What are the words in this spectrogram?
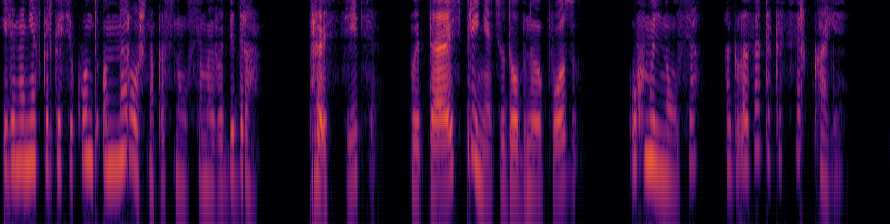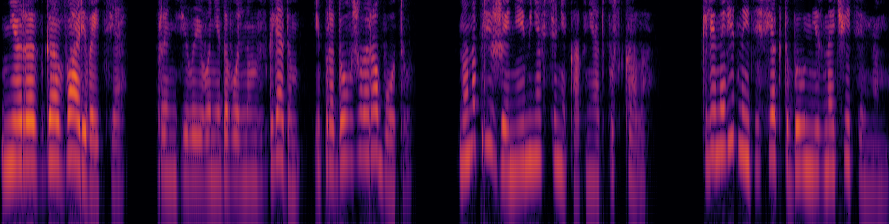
или на несколько секунд он нарочно коснулся моего бедра. «Простите, пытаюсь принять удобную позу». Ухмыльнулся, а глаза так и сверкали. «Не разговаривайте!» Пронзила его недовольным взглядом и продолжила работу. Но напряжение меня все никак не отпускало. Клиновидный дефект был незначительным,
